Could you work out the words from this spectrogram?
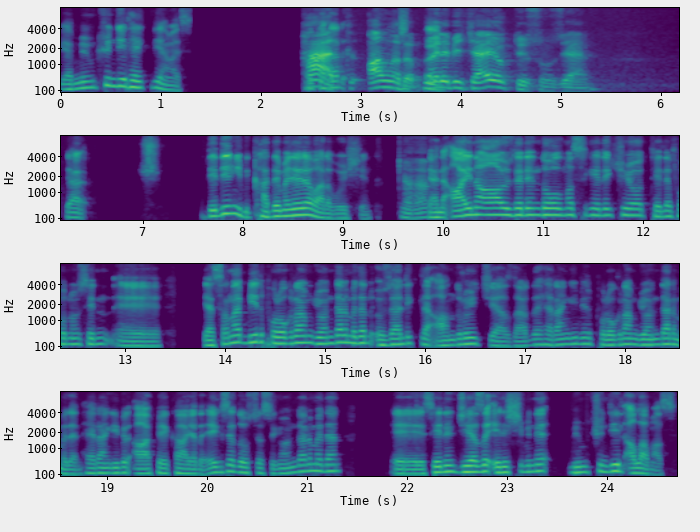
Ya mümkün değil hackleyemez. O Ha, kadar t- anladım. ciddi. Öyle bir hikaye yok diyorsunuz yani. Ya dediğim gibi kademeleri var bu işin. Hı, Yani aynı ağ üzerinde olması gerekiyor. Telefonun senin e, ya sana bir program göndermeden özellikle Android cihazlarda herhangi bir program göndermeden, herhangi bir APK ya da exe dosyası göndermeden e, senin cihaza erişimini mümkün değil alamaz.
